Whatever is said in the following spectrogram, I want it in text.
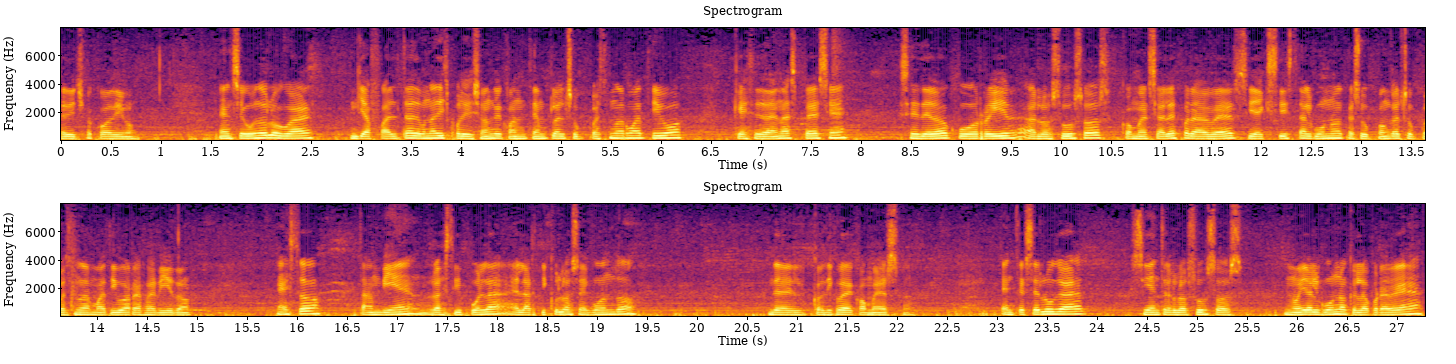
de dicho código. En segundo lugar, ya falta de una disposición que contempla el supuesto normativo que se da en la especie, se debe ocurrir a los usos comerciales para ver si existe alguno que suponga el supuesto normativo referido. Esto también lo estipula el artículo segundo del Código de Comercio. En tercer lugar, si entre los usos no hay alguno que lo prevea,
